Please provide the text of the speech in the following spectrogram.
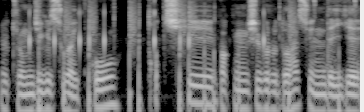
이렇게 움직일 수가 있고 터치 방식으로도 할 수 있는데 이게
